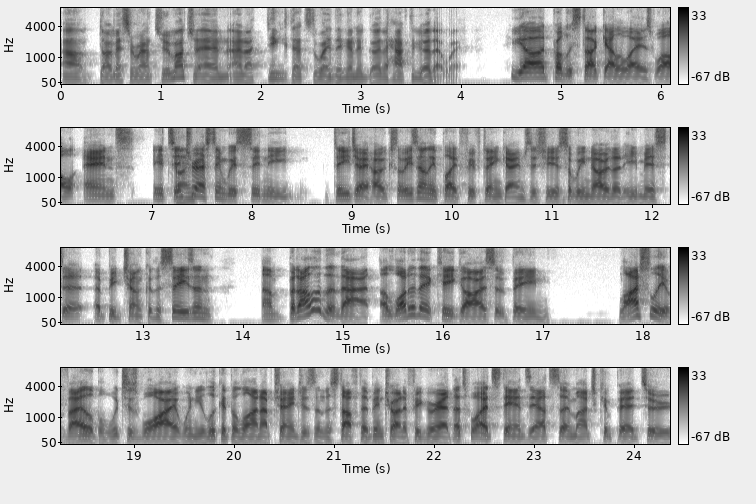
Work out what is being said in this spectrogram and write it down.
Um, don't mess around too much, and and I think that's the way they're going to go. They have to go that way. Yeah, I'd probably start Galloway as well. And it's Same. interesting with Sydney DJ Hogg. so he's only played 15 games this year, so we know that he missed a, a big chunk of the season. Um, but other than that, a lot of their key guys have been largely available, which is why when you look at the lineup changes and the stuff they've been trying to figure out, that's why it stands out so much compared to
